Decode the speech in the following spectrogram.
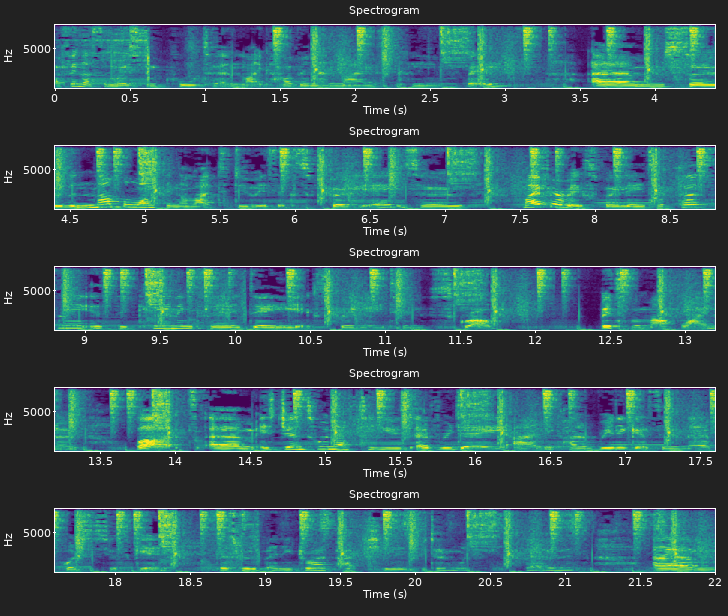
I think that's the most important, like having a nice clean base. Um, so the number one thing I like to do is exfoliate. So my favorite exfoliator personally is the Clean and Clear Daily Exfoliating Scrub. Bit of a mouthful, I know, but um, it's gentle enough to use every day and it kind of really gets in there, polishes your skin, gets rid of any dry patches, you don't want those. Um,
